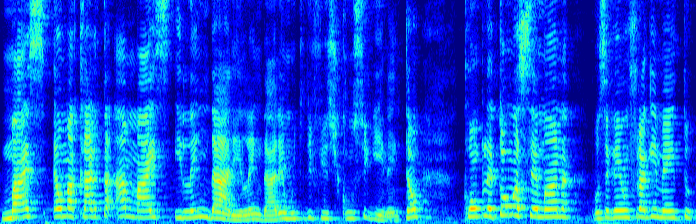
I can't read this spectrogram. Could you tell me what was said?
Mas é uma carta a mais e lendária. E lendária é muito difícil de conseguir, né? Então, completou uma semana, você ganha um fragmento.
